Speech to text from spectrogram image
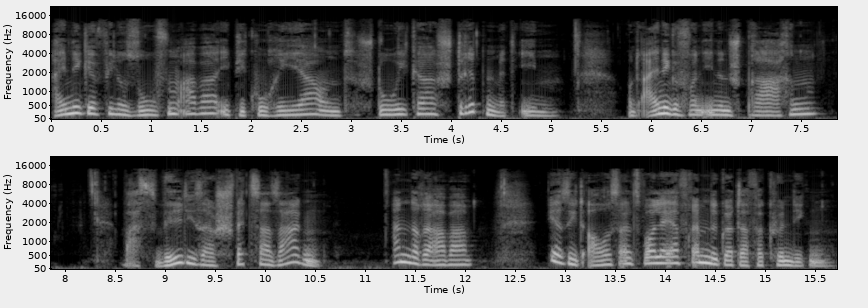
Einige Philosophen aber, Epikureer und Stoiker, stritten mit ihm, und einige von ihnen sprachen, was will dieser Schwätzer sagen? Andere aber, er sieht aus, als wolle er fremde Götter verkündigen,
